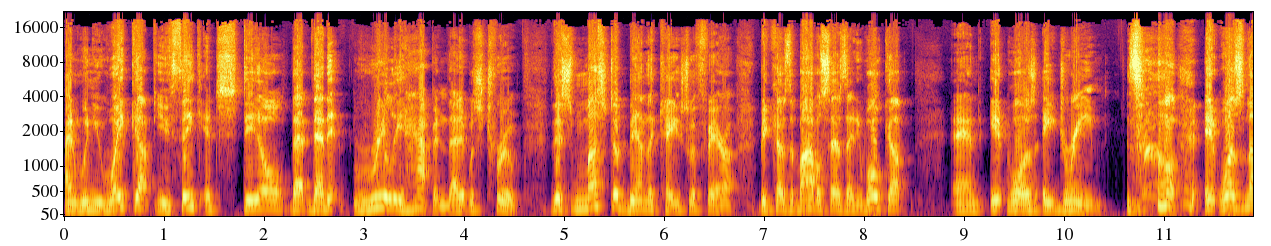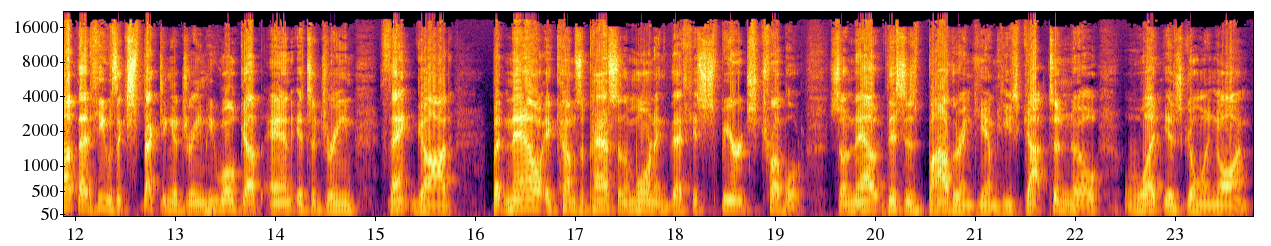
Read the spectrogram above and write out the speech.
and when you wake up you think it's still that that it really happened that it was true. This must have been the case with pharaoh because the bible says that he woke up and it was a dream. So it was not that he was expecting a dream. He woke up and it's a dream. Thank god. But now it comes to pass in the morning that his spirit's troubled. So now this is bothering him. He's got to know what is going on.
